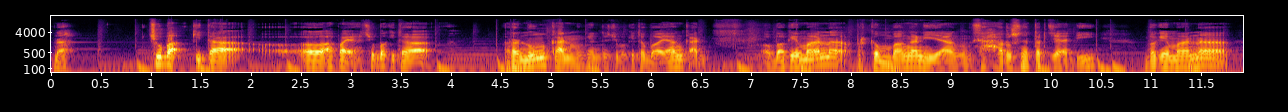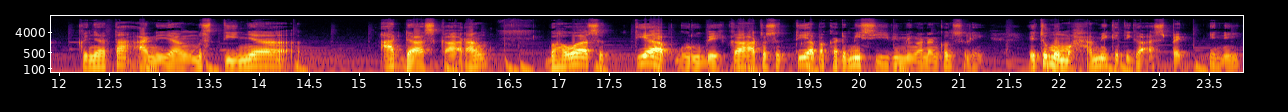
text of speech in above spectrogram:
Nah, coba kita uh, apa ya? Coba kita renungkan mungkin atau coba kita bayangkan oh, bagaimana perkembangan yang seharusnya terjadi, bagaimana kenyataan yang mestinya ada sekarang bahwa setiap guru BK atau setiap akademisi bimbingan dan konseling itu memahami ketiga aspek ini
